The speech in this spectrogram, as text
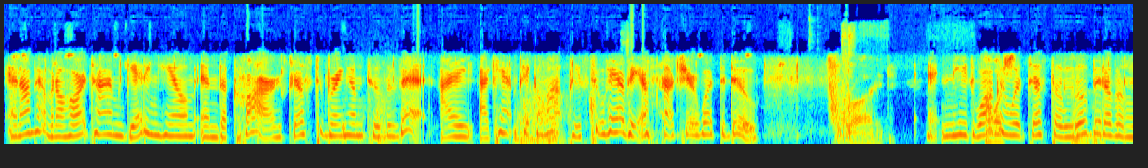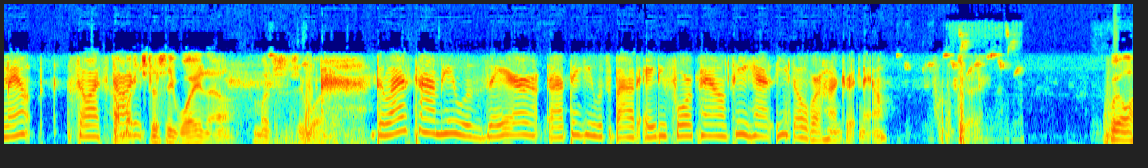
And I'm having a hard time getting him in the car just to bring him to the vet. I I can't pick him up. He's too heavy. I'm not sure what to do. Right. And he's walking with just a little bit of a limp so I started. How much does he weigh now? How much does he weigh? The last time he was there, I think he was about 84 pounds. He had he's over 100 now. Okay. Well,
